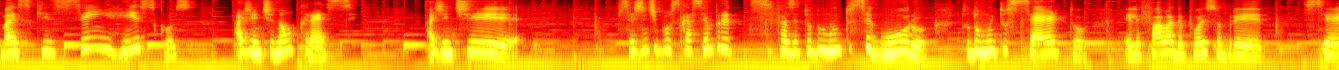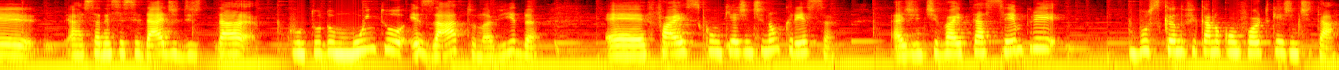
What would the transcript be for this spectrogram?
mas que sem riscos a gente não cresce a gente. Se a gente buscar sempre fazer tudo muito seguro, tudo muito certo, ele fala depois sobre ser essa necessidade de estar com tudo muito exato na vida, é, faz com que a gente não cresça. A gente vai estar sempre buscando ficar no conforto que a gente está.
